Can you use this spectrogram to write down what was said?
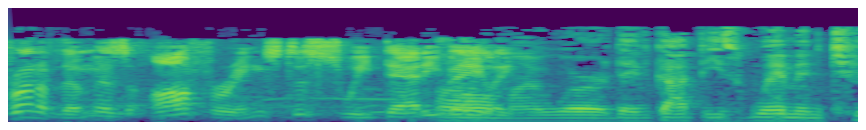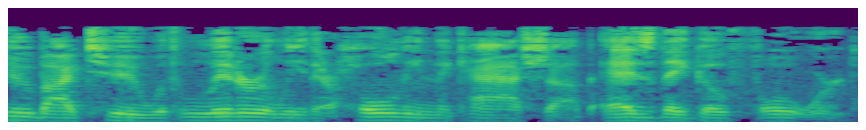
front of them as offerings to Sweet Daddy Oh Bailey. Oh my word! They've got these women two by two with literally they're holding the cash up as they go forward.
